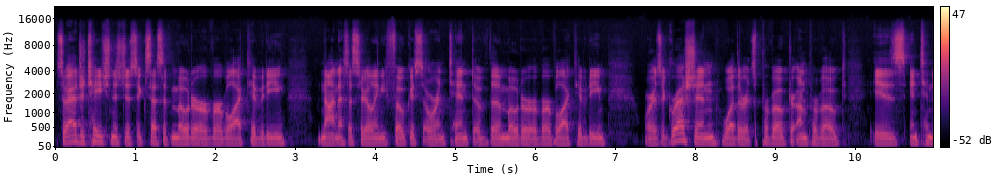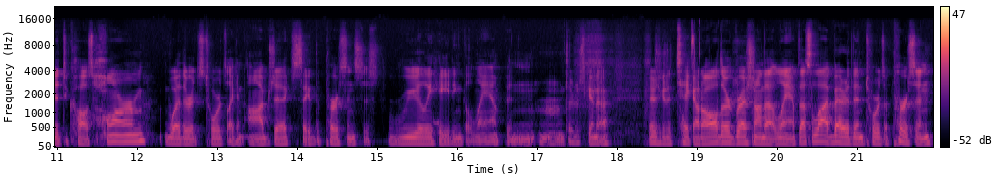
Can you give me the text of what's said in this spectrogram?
So agitation is just excessive motor or verbal activity, not necessarily any focus or intent of the motor or verbal activity. Whereas aggression, whether it's provoked or unprovoked, is intended to cause harm, whether it's towards like an object. Say the person's just really hating the lamp and mm, they're just gonna they're just gonna take out all their aggression on that lamp. That's a lot better than towards a person.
